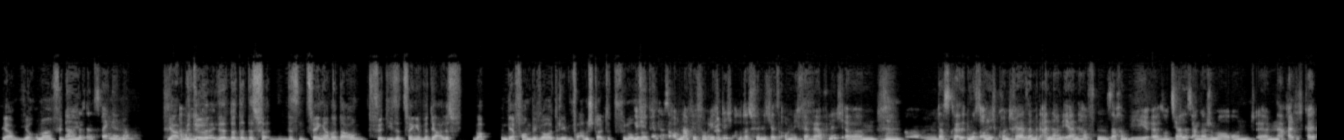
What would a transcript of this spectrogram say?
ja wie auch immer für ja, die. das sind Zwänge, ne? Ja, aber das, das, das sind Zwänge, aber darum, für diese Zwänge wird ja alles überhaupt in der Form, wie wir heute leben, veranstaltet, für einen Umsatz. Ich finde das auch nach wie vor richtig, also das finde ich jetzt auch nicht verwerflich. Ähm, mhm. ähm, das muss auch nicht konträr sein mit anderen ehrenhaften Sachen wie äh, soziales Engagement und ähm, Nachhaltigkeit.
